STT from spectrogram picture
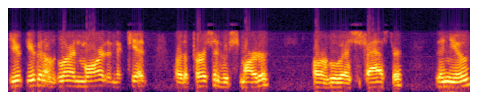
you, you're going to learn more than the kid or the person who's smarter or who is faster than you.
